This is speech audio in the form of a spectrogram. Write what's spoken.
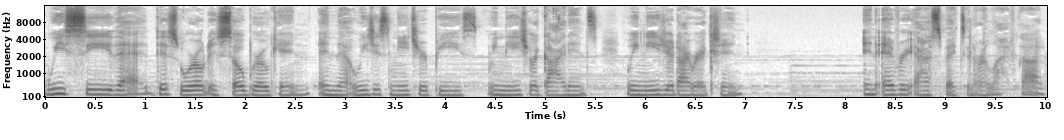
we see that this world is so broken and that we just need your peace. We need your guidance. We need your direction in every aspect in our life, God.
